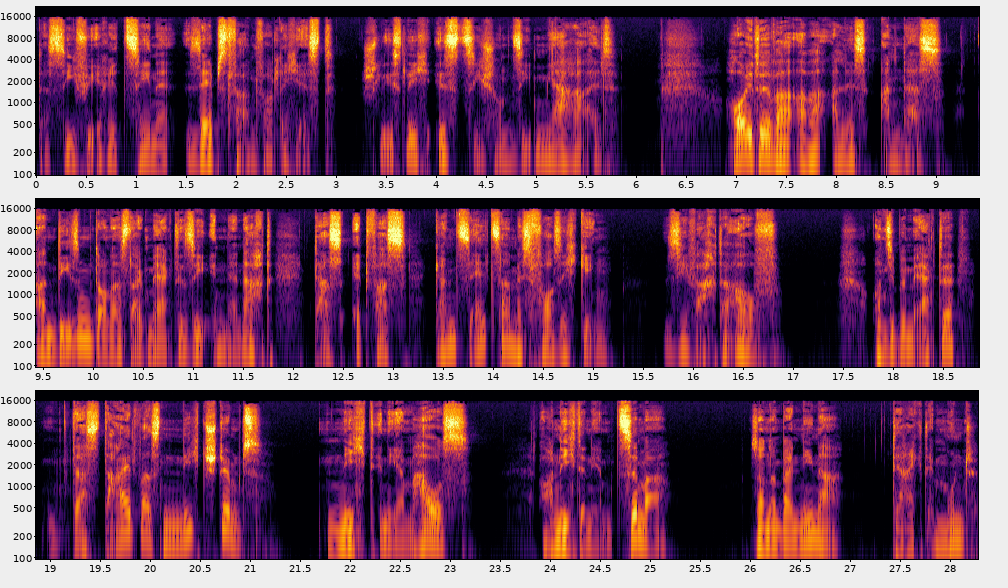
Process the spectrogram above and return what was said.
dass sie für ihre Zähne selbst verantwortlich ist. Schließlich ist sie schon sieben Jahre alt. Heute war aber alles anders. An diesem Donnerstag merkte sie in der Nacht, dass etwas ganz Seltsames vor sich ging. Sie wachte auf und sie bemerkte, dass da etwas nicht stimmt. Nicht in ihrem Haus, auch nicht in ihrem Zimmer, sondern bei Nina, direkt im Mund.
